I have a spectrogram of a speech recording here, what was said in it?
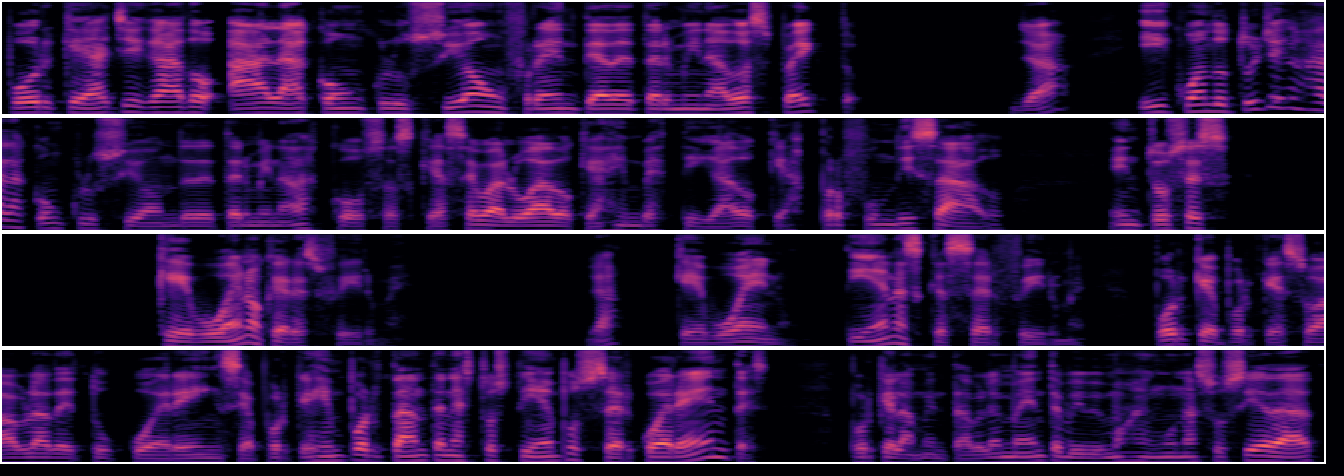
porque ha llegado a la conclusión frente a determinado aspecto. ¿Ya? Y cuando tú llegas a la conclusión de determinadas cosas que has evaluado, que has investigado, que has profundizado, entonces, qué bueno que eres firme. ¿Ya? Qué bueno. Tienes que ser firme. ¿Por qué? Porque eso habla de tu coherencia, porque es importante en estos tiempos ser coherentes, porque lamentablemente vivimos en una sociedad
